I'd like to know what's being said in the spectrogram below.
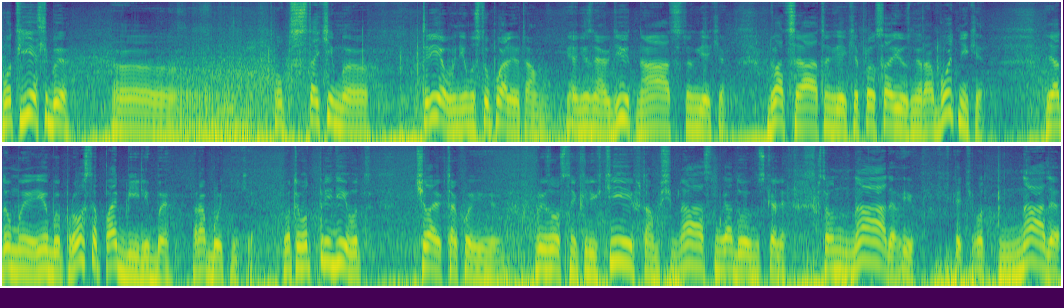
Вот если бы э, вот с таким э, требованием выступали там, я не знаю, в 19 веке, в 20 веке профсоюзные работники, я думаю, их бы просто побили бы работники. Вот и вот приди вот человек такой, производственный коллектив, там, в 17 году ему сказали, что надо, и, сказать, вот надо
